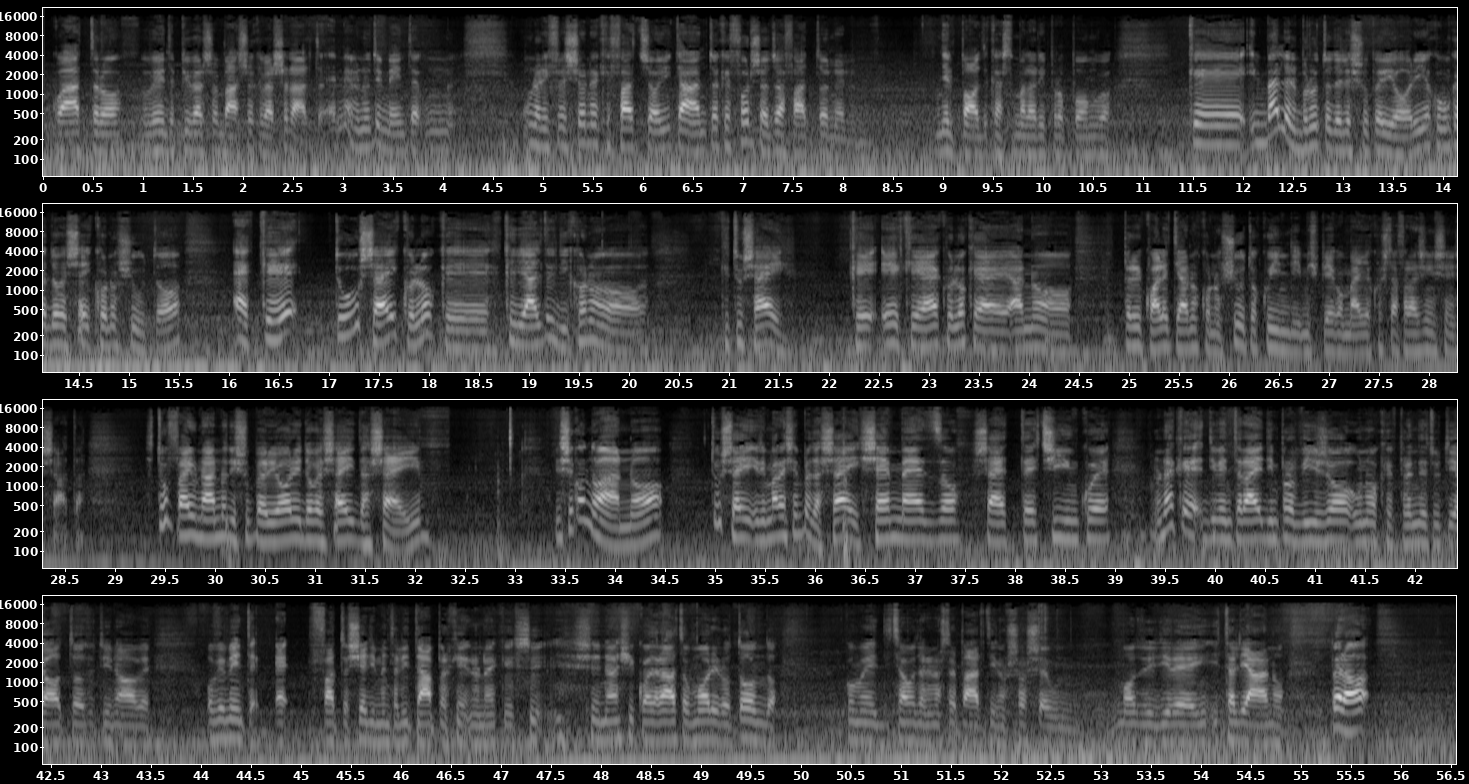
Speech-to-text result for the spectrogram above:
4, ovviamente più verso il basso che verso l'alto. E mi è venuto in mente un, una riflessione che faccio ogni tanto, che forse ho già fatto nel, nel podcast, ma la ripropongo. Che il bello e il brutto delle superiori, o comunque dove sei conosciuto, è che tu sei quello che, che gli altri dicono che tu sei che, e che è quello che hanno, per il quale ti hanno conosciuto. Quindi mi spiego meglio questa frase insensata. Se tu fai un anno di superiori dove sei da 6, il secondo anno tu sei, rimarrai sempre da 6, 6 e mezzo, 7, 5. Non è che diventerai d'improvviso uno che prende tutti 8, tutti 9 ovviamente è fatto sia di mentalità perché non è che se, se nasci quadrato muori rotondo come diciamo dalle nostre parti non so se è un modo di dire italiano però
